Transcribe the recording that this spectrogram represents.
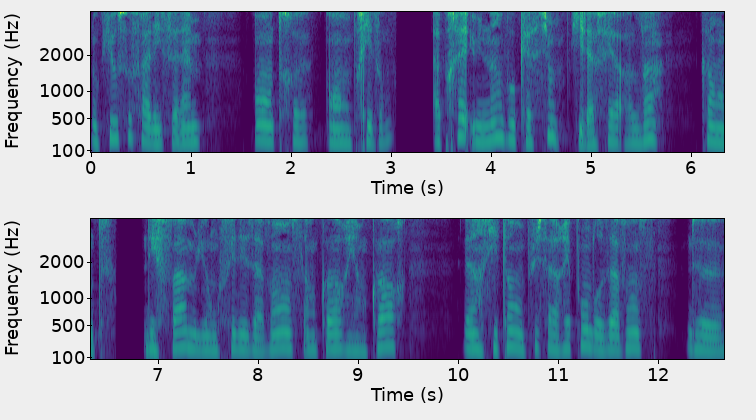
Donc Youssouf salam entre en prison après une invocation qu'il a fait à Allah quand des femmes lui ont fait des avances encore et encore, l'incitant en plus à répondre aux avances de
